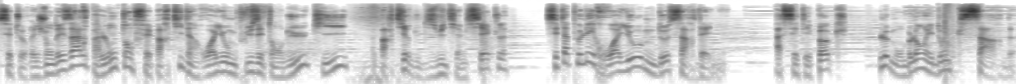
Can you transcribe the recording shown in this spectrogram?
Cette région des Alpes a longtemps fait partie d'un royaume plus étendu qui, à partir du XVIIIe siècle, s'est appelé Royaume de Sardaigne. À cette époque, le Mont Blanc est donc sarde.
